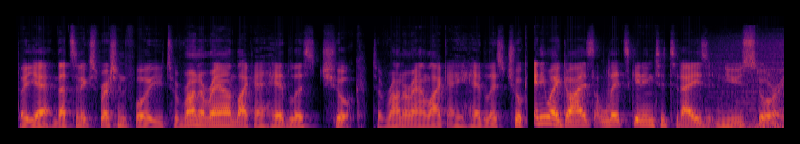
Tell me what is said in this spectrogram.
But yeah, that's an expression for you to run around like a headless chook. To run around like a headless chook. Anyway, guys, let's get into today's news story.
